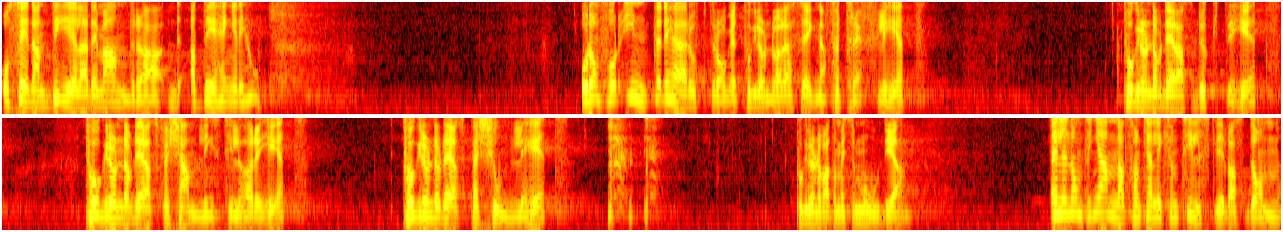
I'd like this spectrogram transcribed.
och sedan dela det med andra, att det hänger ihop. Och de får inte det här uppdraget på grund av deras egna förträfflighet. På grund av deras duktighet. På grund av deras församlingstillhörighet. På grund av deras personlighet. På grund av att de är så modiga. Eller någonting annat som kan liksom tillskrivas dem.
